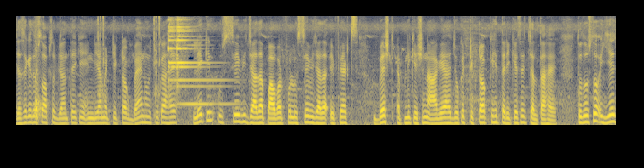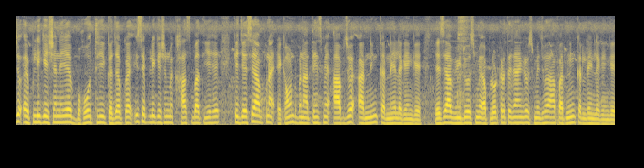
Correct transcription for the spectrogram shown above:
जैसे कि दोस्तों, आप सब जानते हैं कि इंडिया में टिकटॉक बैन हो चुका है, लेकिन उससे भी ज़्यादा पावरफुल उससे भी ज़्यादा इफ़ेक्ट्स बेस्ट एप्लीकेशन आ गया है जो कि टिकटॉक के ही तरीके से चलता है। तो दोस्तों, ये जो एप्लीकेशन है, ये बहुत ही गजब का इस एप्लीकेशन में ख़ास बात ये है कि जैसे आप अपना अकाउंट बनाते हैं, इसमें आप जो है अर्निंग करने लगेंगे। जैसे आप वीडियो इसमें अपलोड करते जाएँगे, उसमें जो है आप अर्निंग करने लगेंगे।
